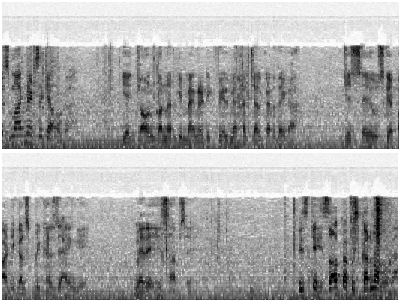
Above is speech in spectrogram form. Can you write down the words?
इस मैग्नेट से क्या होगा? ये जॉन कॉनर की मैग्नेटिक फ़ील्ड में हलचल कर देगा जिससे उसके पार्टिकल्स बिखर जाएँगे मेरे हिसाब से। इसके हिसाब का कुछ करना होगा।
